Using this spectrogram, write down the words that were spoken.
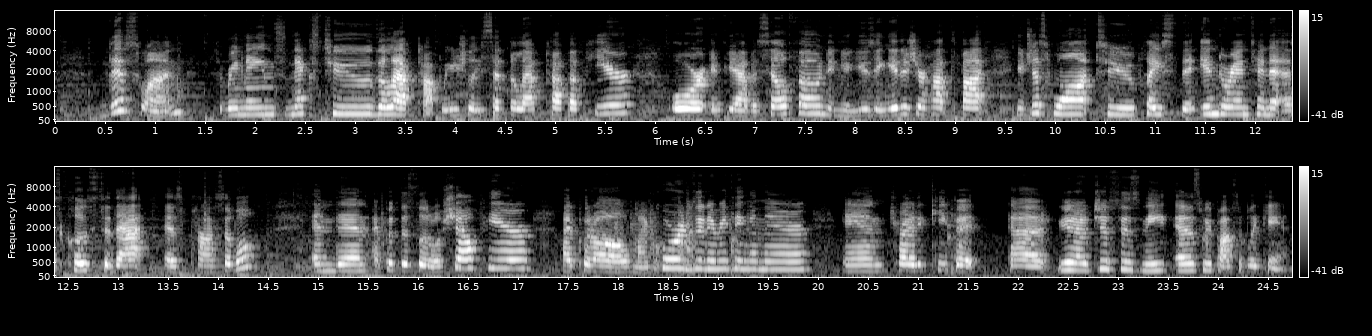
This one remains next to the laptop. We usually set the laptop up here or if you have a cell phone and you're using it as your hotspot, you just want to place the indoor antenna as close to that as possible. And then I put this little shelf here. I put all my cords and everything in there and try to keep it uh, you know, just as neat as we possibly can.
